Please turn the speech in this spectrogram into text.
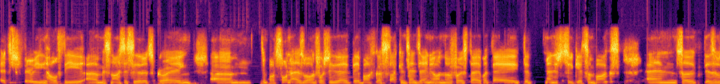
it's very healthy. Um, it's nice to see that it's growing. Um, Botswana as well. Unfortunately, they, their bike got stuck in Tanzania on the first day, but they did manage to get some bikes. And so there's a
